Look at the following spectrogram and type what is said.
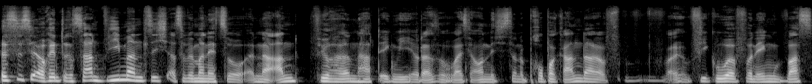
es ist ja auch interessant, wie man sich, also wenn man jetzt so eine Anführerin hat irgendwie oder so, weiß ich auch nicht, so eine Propaganda-Figur von irgendwas,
